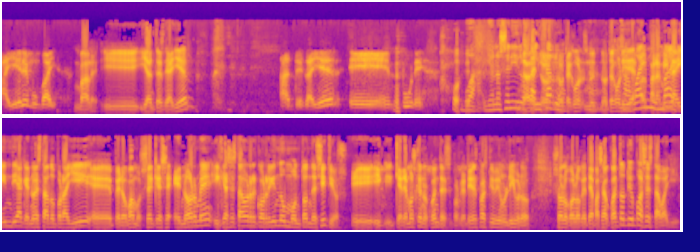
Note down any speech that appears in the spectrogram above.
Ayer en Mumbai. Vale, ¿y, y antes de ayer? Antes de ayer en Pune. Joder. Buah, yo no sé ni Nada, localizarlo. No, no tengo, O sea, no- no tengo ni idea. Para mí la India, que no he estado por allí, eh, pero vamos, sé que es enorme y que has estado recorriendo un montón de sitios. Y, y- y queremos que nos cuentes, porque tienes para escribir un libro solo con lo que te ha pasado. ¿Cuánto tiempo has estado allí?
